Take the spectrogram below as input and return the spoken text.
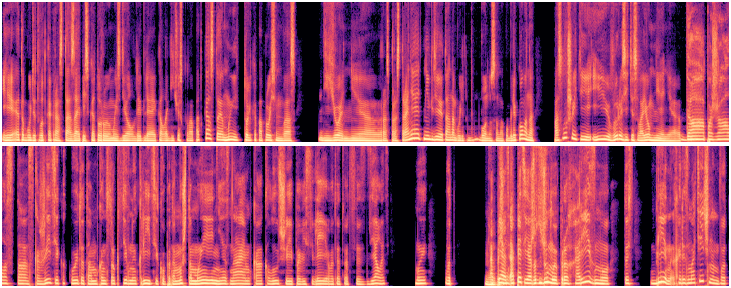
и это будет вот как раз та запись, которую мы сделали для экологического подкаста. Мы только попросим вас ее не распространять нигде, это она будет бонусом опубликована. Послушайте и выразите свое мнение. Да, пожалуйста, скажите какую-то там конструктивную критику, потому что мы не знаем, как лучше и повеселее вот это вот все сделать. Мы вот не, ну опять, почему? опять я же думаю про харизму. То есть, блин, харизматичным вот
